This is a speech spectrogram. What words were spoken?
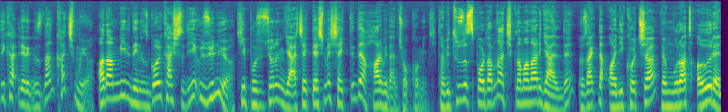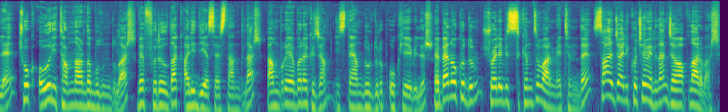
dikkatlerimizden kaçmıyor. Adam bildiğiniz gol kaçtı diye üzülüyor. Ki pozisyonun gerçekleşme şekli de harbiden çok komik. Tabi Tuzla Spor'dan da açıklamalar geldi. Özellikle Ali Koç'a ve Murat Ağırel'e çok ağır ithamlarda bulundular ve fırıldak Ali diye seslendiler. Ben buraya bırakacağım. İsteyen durdurup okuyabilir. Ve ben okudum. Şöyle bir sıkıntı var metinde. Sadece Ali Koç'a verilen cevaplar var.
